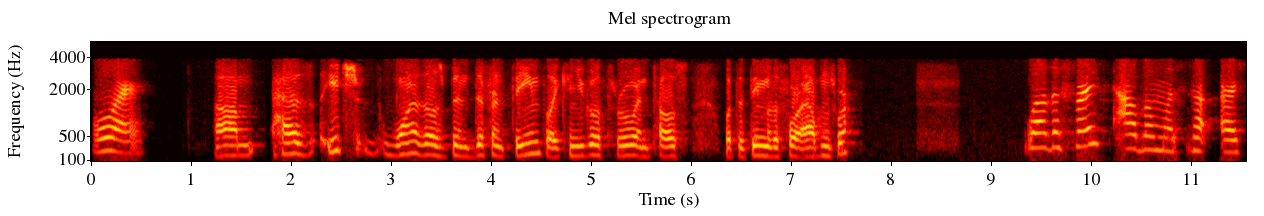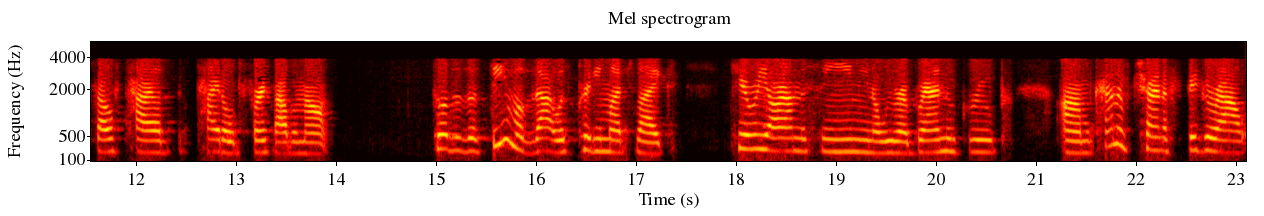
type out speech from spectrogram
four. Um, has each one of those been different themes? Like, can you go through and tell us what the theme of the four albums were? Well, the first album was our self-titled first album out so the, the theme of that was pretty much like here we are on the scene, you know, we were a brand new group, um, kind of trying to figure out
